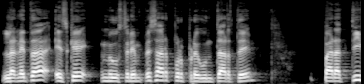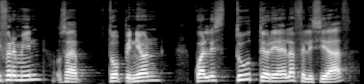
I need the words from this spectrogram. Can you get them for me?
la neta es que me gustaría empezar por preguntarte, para ti, Fermín, o sea, tu opinión, ¿cuál es tu teoría de la felicidad?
